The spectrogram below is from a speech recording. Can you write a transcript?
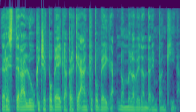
resterà Lukic e Pobega, perché anche Pobega non me lo vedo andare in panchina.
